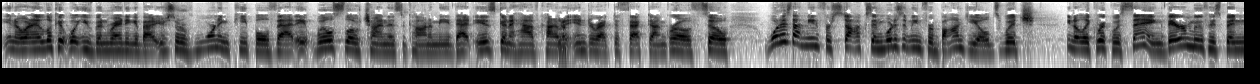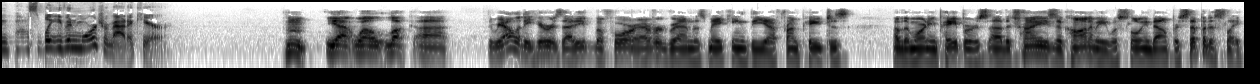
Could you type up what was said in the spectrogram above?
You know, when I look at what you've been writing about, you're sort of warning people that it will slow China's economy. That is going to have kind of yep. an indirect effect on growth. So what does that mean for stocks, and what does it mean for bond yields? Which you know, like Rick was saying, their move has been possibly even more dramatic here. Hmm. Yeah. Well, look, uh, the reality here is that even before Evergrande was making the uh, front pages of the morning papers, uh, the Chinese economy was slowing down precipitously.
